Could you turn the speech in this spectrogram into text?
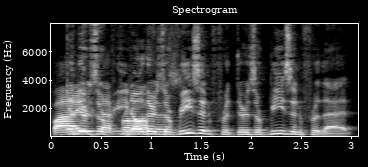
by. And there's a you know office. there's a reason for there's a reason for that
